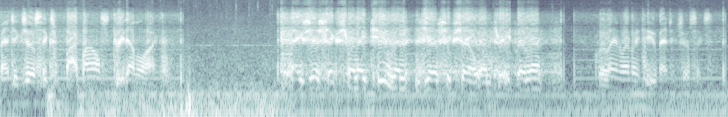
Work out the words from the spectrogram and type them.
Magic 06, 5 miles, 3 down the line. Mag 06, runway 2, 16013. Clear line. Clear lane runway 2, Magic 06.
